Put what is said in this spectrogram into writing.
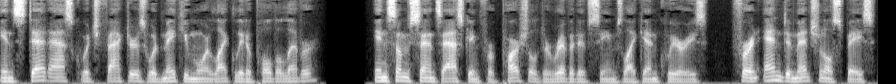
instead ask which factors would make you more likely to pull the lever? In some sense, asking for partial derivatives seems like n queries, for an n dimensional space,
